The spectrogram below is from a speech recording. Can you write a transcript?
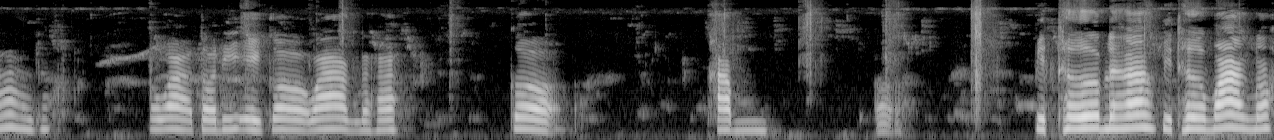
บ้างนะ เพราะว่าตอนนี้เองก็ว่างนะคะ ก็ทำเอ่อปิดเทอมนะคะปิดเทอมว่างเนาะ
